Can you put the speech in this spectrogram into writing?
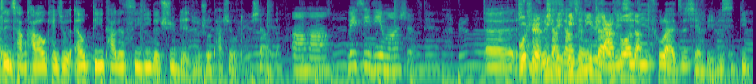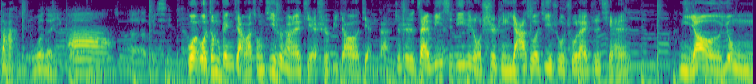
自己唱卡拉 OK 就是 LD 它跟 CD 的区别就是说它是有图像的，嗯哼，VCD 吗？是。呃，不是 VCD 是压缩的 VCD 出来之前比 VCD 大很多的一个、哦。呃 VCD。我我这么跟你讲吧，从技术上来解释比较简单，就是在 VCD 这种视频压缩技术出来之前，你要用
